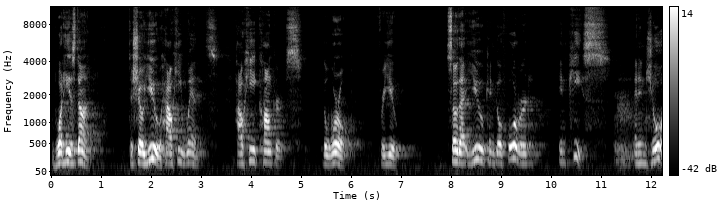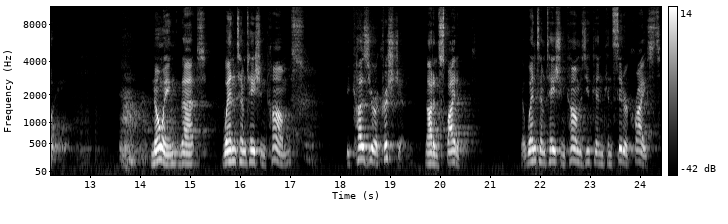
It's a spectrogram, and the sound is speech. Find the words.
what he has done, to show you how he wins, how he conquers the world for you, so that you can go forward in peace and in joy, knowing that when temptation comes, because you're a Christian, not in spite of it, that when temptation comes, you can consider Christ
